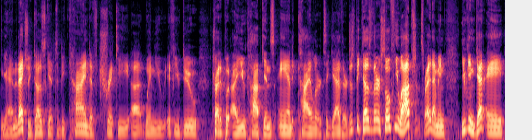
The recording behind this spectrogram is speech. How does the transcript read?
Yeah, and it actually does get to be kind of tricky uh, when you if you do try to put Aiyuk, Hopkins, and Kyler together, just because there are so few options, right? I mean, you can get a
